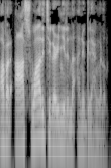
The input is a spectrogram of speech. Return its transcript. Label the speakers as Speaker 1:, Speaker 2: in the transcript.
Speaker 1: അവർ ആസ്വാദിച്ചു കഴിഞ്ഞിരുന്ന അനുഗ്രഹങ്ങളും.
